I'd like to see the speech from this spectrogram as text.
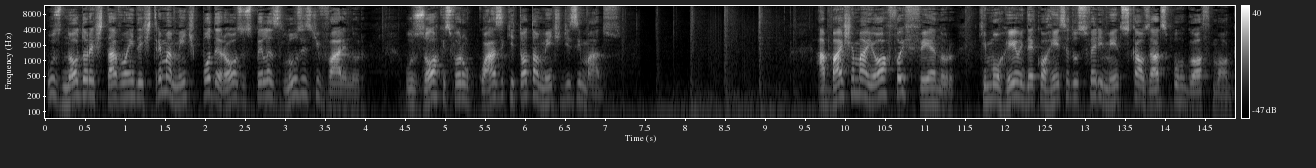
os Noldor estavam ainda extremamente poderosos pelas luzes de Valinor. Os Orcs foram quase que totalmente dizimados. A baixa maior foi Fëanor, que morreu em decorrência dos ferimentos causados por Gothmog.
